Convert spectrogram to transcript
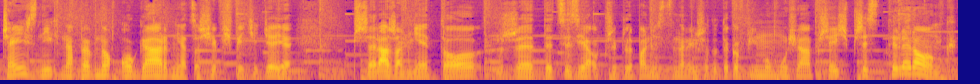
Część z nich na pewno ogarnia, co się w świecie dzieje. Przeraża mnie to, że decyzja o przyklepaniu scenariusza do tego filmu musiała przejść przez tyle rąk,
